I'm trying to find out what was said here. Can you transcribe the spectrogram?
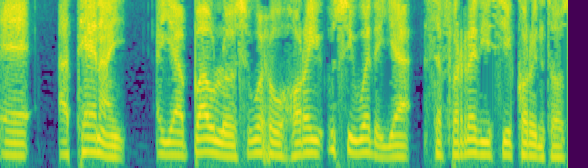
ee atenai ayaa bawlos wuxuu horay u sii wadayaa safarradiisii korintos.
